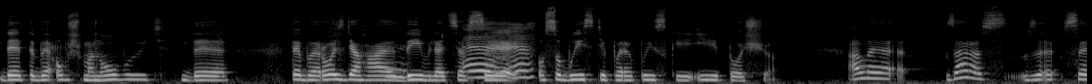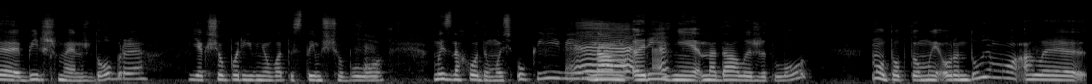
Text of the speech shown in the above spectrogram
де тебе обшмановують, де тебе роздягають, дивляться все особисті переписки і тощо. Але зараз все більш-менш добре, якщо порівнювати з тим, що було. Ми знаходимося у Києві, нам рідні надали житло. Ну, тобто ми орендуємо, але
